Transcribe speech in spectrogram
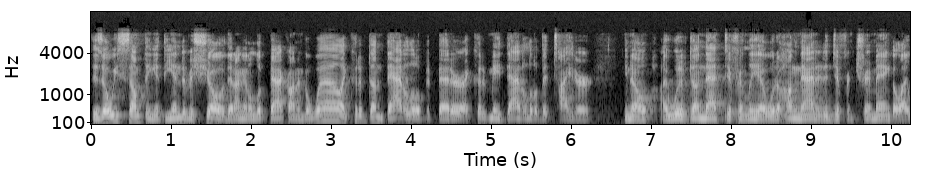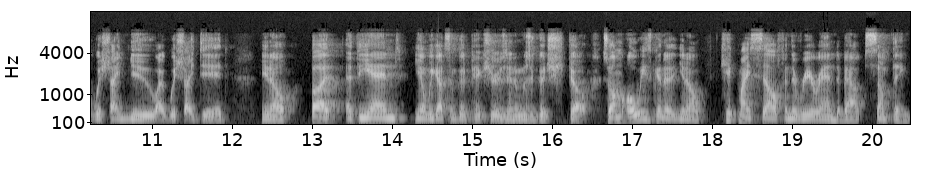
there's always something at the end of a show that I'm going to look back on and go, well, I could have done that a little bit better. I could have made that a little bit tighter. You know, I would have done that differently. I would have hung that at a different trim angle. I wish I knew. I wish I did. You know, but at the end, you know, we got some good pictures and it was a good show. So I'm always going to, you know, kick myself in the rear end about something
